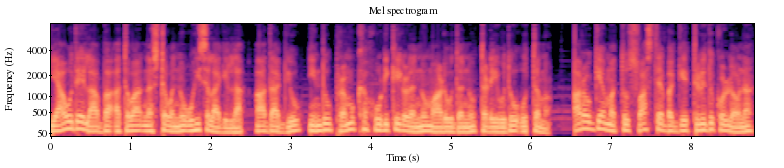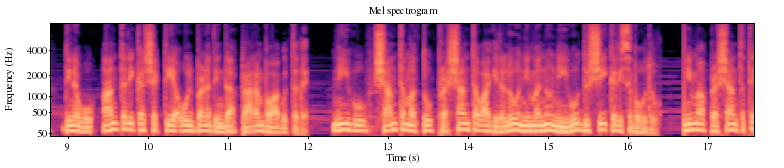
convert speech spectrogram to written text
ಯಾವುದೇ ಲಾಭ ಅಥವಾ ನಷ್ಟವನ್ನು ಊಹಿಸಲಾಗಿಲ್ಲ. ಆದಾಗ್ಯೂ, ಇಂದು ಪ್ರಮುಖ ಹೂಡಿಕೆಗಳನ್ನು ಮಾಡುವುದನ್ನು ತಡೆಯುವುದು ಉತ್ತಮ. ಆರೋಗ್ಯ ಮತ್ತು ಸ್ವಾಸ್ಥ್ಯ ಬಗ್ಗೆ ತಿಳಿದುಕೊಳ್ಳೋಣ. ದಿನವು ಆಂತರಿಕ ಶಕ್ತಿಯ ಉಲ್ಬಣದಿಂದ ಪ್ರಾರಂಭವಾಗುತ್ತದೆ. ನೀವು ಶಾಂತ ಮತ್ತು ಪ್ರಶಾಂತವಾಗಿರಲು ನಿಮ್ಮನ್ನು ನೀವು ದೃಶ್ಯೀಕರಿಸಬಹುದು. ನಿಮ್ಮ ಪ್ರಶಾಂತತೆ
